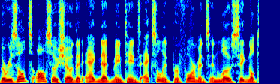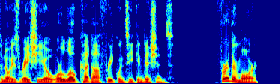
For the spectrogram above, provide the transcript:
The results also show that AGNET maintains excellent performance in low signal-to-noise ratio or low cutoff frequency conditions. Furthermore,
